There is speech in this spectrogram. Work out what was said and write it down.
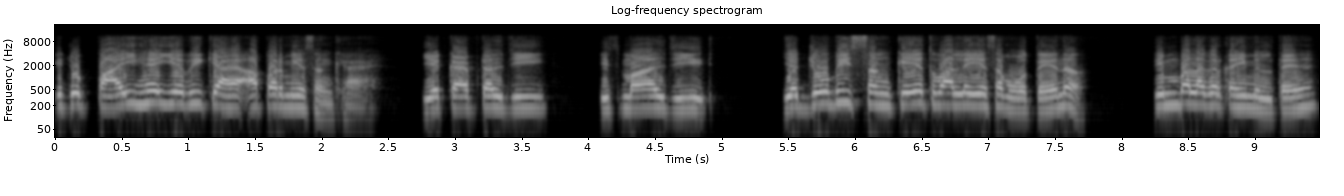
कि जो पाई है, ये भी क्या है? अपरमीय संख्या है। ये कैपिटल जी, स्मॉल जी या जो भी संकेत वाले ये सब होते हैं ना, सिंबल अगर कहीं मिलते हैं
